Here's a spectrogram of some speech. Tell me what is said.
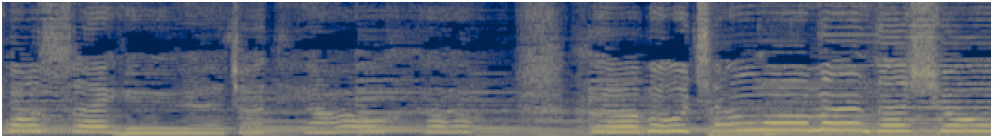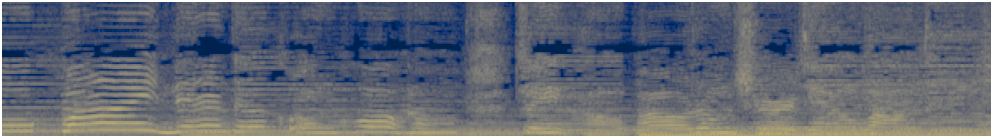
过岁月这条河，何不将我们的胸怀练得宽阔？最好包容世间万物。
